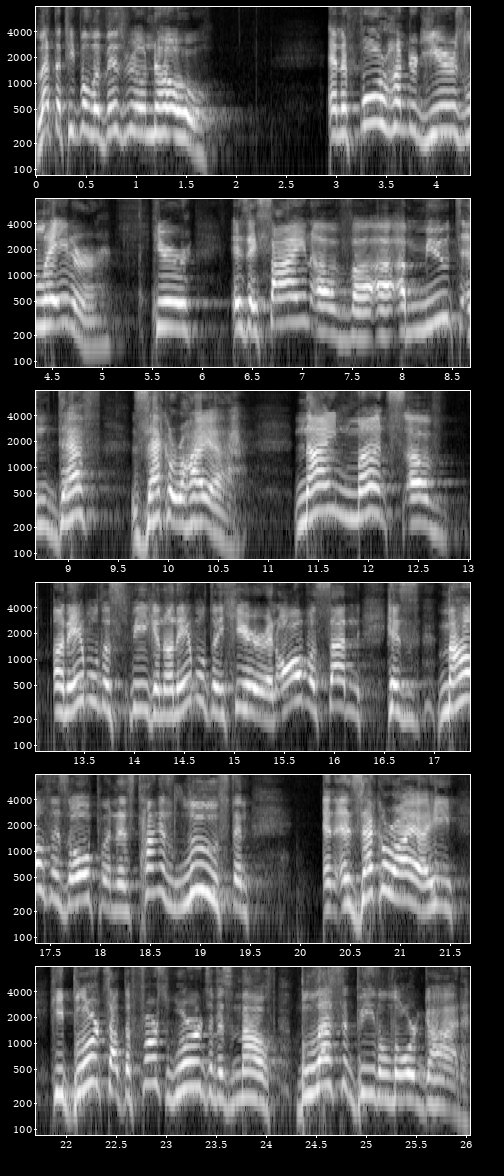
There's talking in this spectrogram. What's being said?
let the people of Israel know. And then 400 years later, here is a sign of uh, a mute and deaf Zechariah. Nine months of unable to speak and unable to hear, and all of a sudden his mouth is open, his tongue is loosed, and, and, and Zechariah, he, he blurts out the first words of his mouth Blessed be the Lord God.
